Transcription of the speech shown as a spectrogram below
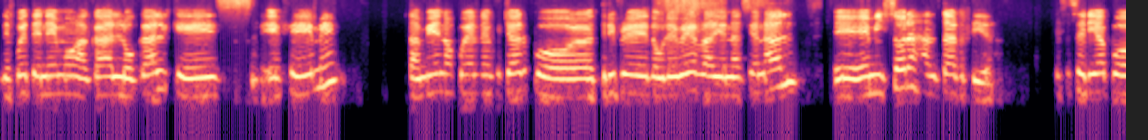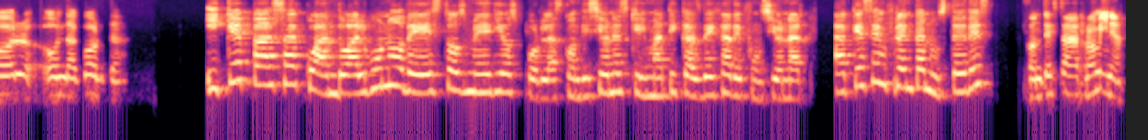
Después tenemos acá el local que es FM. También nos pueden escuchar por www Radio Nacional, eh, emisoras Antártida. Eso sería por onda corta. ¿Y qué pasa cuando alguno de estos medios por las condiciones climáticas deja de funcionar? ¿A qué se enfrentan ustedes? Contesta Romina.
